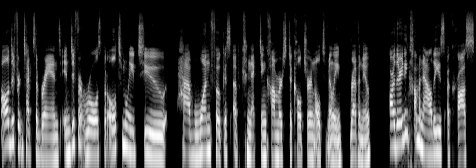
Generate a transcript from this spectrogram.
all different types of brands in different roles, but ultimately to have one focus of connecting commerce to culture and ultimately revenue. Are there any commonalities across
